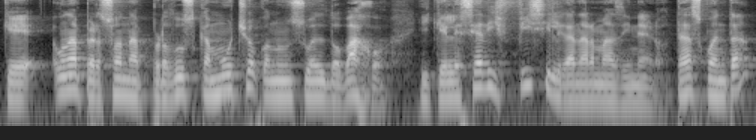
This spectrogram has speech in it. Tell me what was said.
que una persona produzca mucho con un sueldo bajo y que le sea difícil ganar más dinero. ¿Te das cuenta?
